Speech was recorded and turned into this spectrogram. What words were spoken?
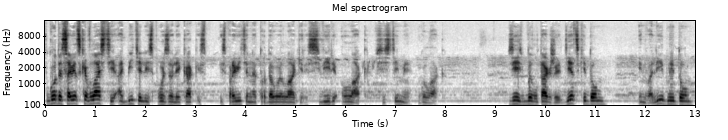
В годы советской власти обители использовали как исправительный трудовой лагерь Свирь-Лак в системе ГУЛАГ. Здесь был также детский дом, инвалидный дом.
